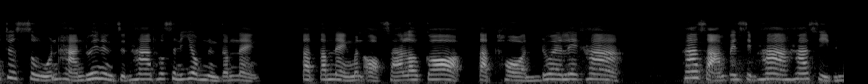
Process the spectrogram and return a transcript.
2.0 หารด้วย 1.5 ทศนิยม 1ตำแหน่ง ตัดตำแหน่งมันออกซะแล้วก็ตัดทอนด้วยเลข 5 53 เป็น 15 54 เป็น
